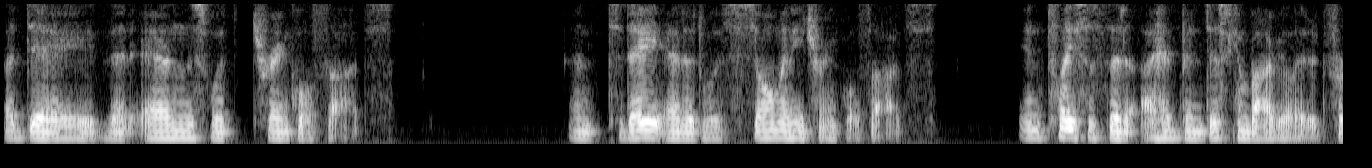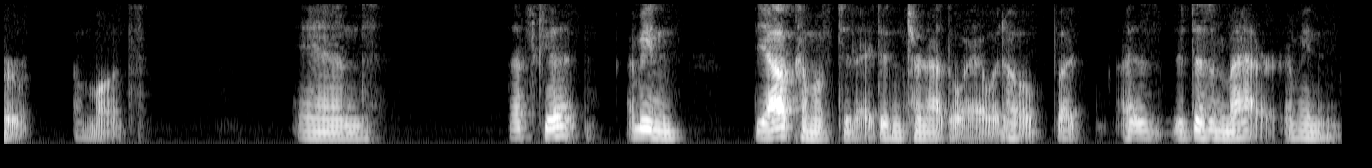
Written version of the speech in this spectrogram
a day that ends with tranquil thoughts. And today ended with so many tranquil thoughts in places that I had been discombobulated for a month. And that's good. I mean, the outcome of today didn't turn out the way I would hope, but it doesn't matter. I mean,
